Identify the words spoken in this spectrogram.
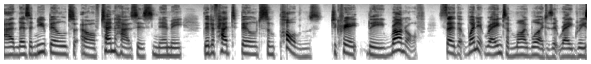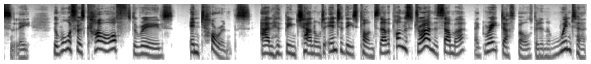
And there's a new build of 10 houses near me that have had to build some ponds to create the runoff so that when it rains, and my word, has it rained recently, the water has come off the roofs in torrents and has been channeled into these ponds. Now, the ponds dry in the summer, are great dust bowls, but in the winter,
